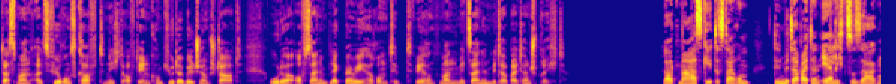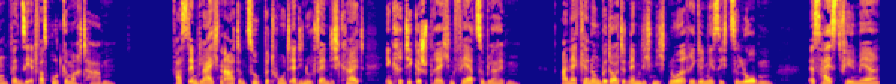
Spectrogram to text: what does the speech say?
dass man als Führungskraft nicht auf den Computerbildschirm starrt oder auf seinem Blackberry herumtippt, während man mit seinen Mitarbeitern spricht. Laut Maas geht es darum, den Mitarbeitern ehrlich zu sagen, wenn sie etwas gut gemacht haben. Fast im gleichen Atemzug betont er die Notwendigkeit, in Kritikgesprächen fair zu bleiben. Anerkennung bedeutet nämlich nicht nur regelmäßig zu loben, es heißt vielmehr,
